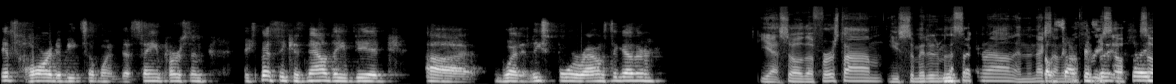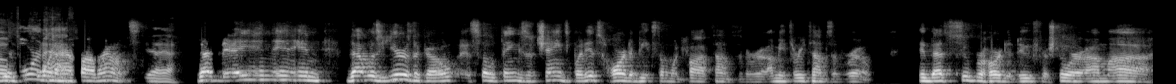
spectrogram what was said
It's hard to beat someone the same person, especially because now they did uh, what at least four rounds together. Yeah, so the first time he submitted him in the second round, and the next time they three. So, so, so four and a half, five rounds. Yeah, yeah. That and, and, and that was years ago. So things have changed, but it's hard to beat someone five times in a row. I mean, three times in a row. And that's super hard to do for sure. Um, uh,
